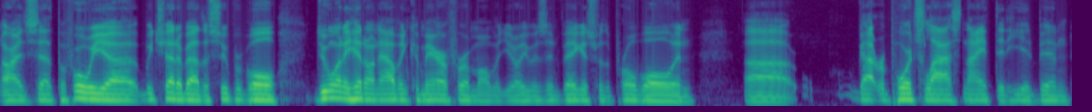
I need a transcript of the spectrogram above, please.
All right, Seth. Before we uh, we chat about the Super Bowl, do want to hit on Alvin Kamara for a moment. You know, he was in Vegas for the Pro Bowl and uh, got reports last night that he had been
